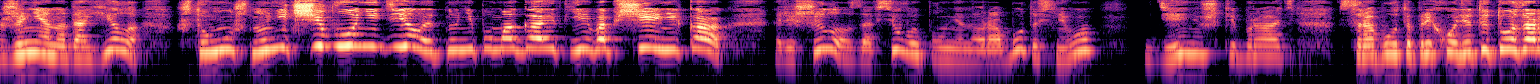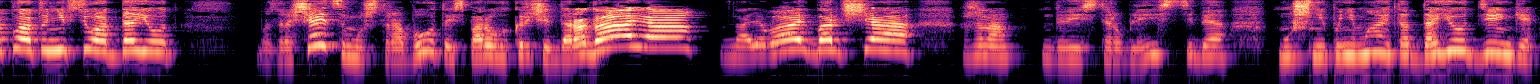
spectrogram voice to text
Жене надоело, что муж ну ничего не делает, ну не помогает ей вообще никак. Решила за всю выполненную работу с него денежки брать. С работы приходит и то зарплату не всю отдает. Возвращается муж с работы и с порога кричит, «Дорогая, наливай борща!» Жена, «200 рублей с тебя». Муж не понимает, отдает деньги.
